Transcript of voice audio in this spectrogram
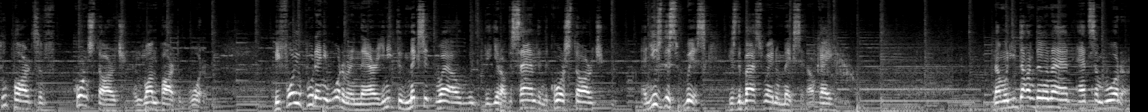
two parts of cornstarch, and one part of water. Before you put any water in there, you need to mix it well with the, you know, the sand and the cornstarch, and use this whisk is the best way to mix it, okay? Now when you're done doing that, add some water.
